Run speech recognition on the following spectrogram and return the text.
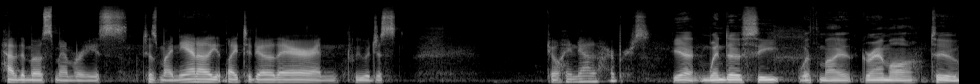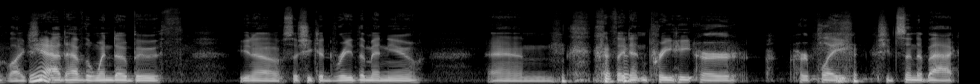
have the most memories. Because my nana liked to go there, and we would just go hang out at Harper's. yeah. Window seat with my grandma too. Like she Yeah. had to have the window booth, you know, so she could read the menu, and if they didn't preheat her her plate, she'd send it back.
